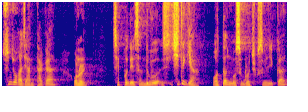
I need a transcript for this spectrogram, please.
순종하지 않다가 오늘 체포돼서 시드기야 어떤 모습으로 죽습니까?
